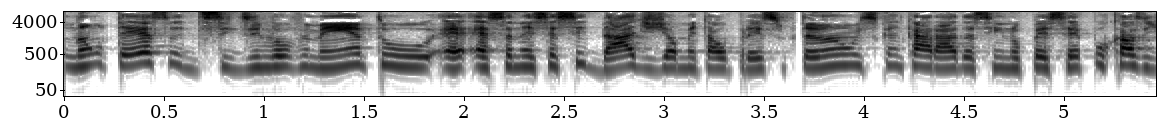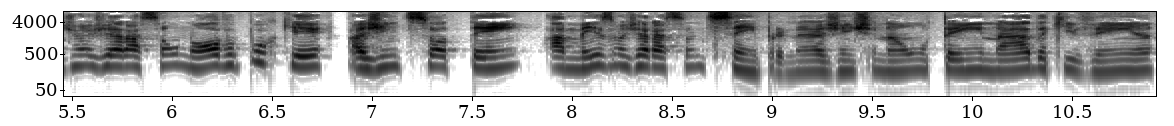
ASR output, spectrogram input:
não ter esse desenvolvimento, é, essa necessidade de aumentar o preço tão escancarada assim no PC por causa de uma geração nova, porque a gente só tem a mesma geração de sempre, né? A gente não tem nada que venha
